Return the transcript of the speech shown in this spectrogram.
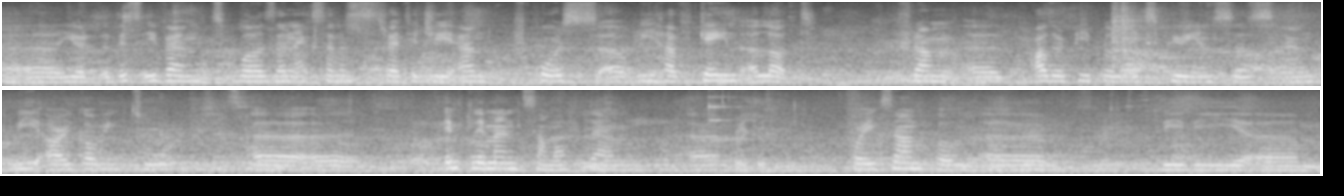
uh, your, this event was an excellent strategy, and of course, uh, we have gained a lot from uh, other people's experiences, and we are going to uh, implement some of them. Um, Very good. for example, um the the um,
